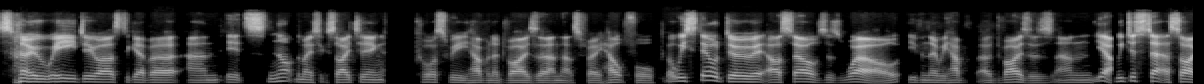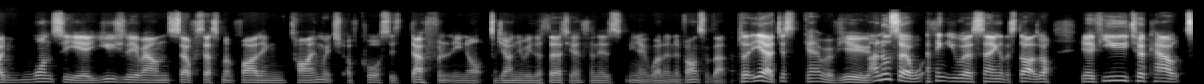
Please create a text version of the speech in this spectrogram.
so we do ours together, and it's not the most exciting course, we have an advisor, and that's very helpful. But we still do it ourselves as well, even though we have advisors. And yeah, we just set aside once a year, usually around self assessment filing time, which of course is definitely not January the 30th and is, you know, well in advance of that. But yeah, just get a review. And also, I think you were saying at the start as well, you know, if you took out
